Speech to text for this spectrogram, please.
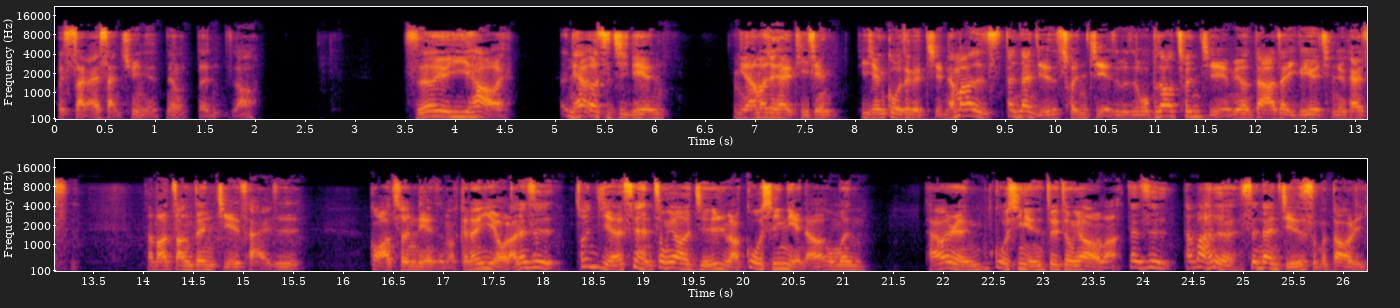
会闪来闪去的那种灯，你知道？十二月一号，哎，你看二十几天，你他妈就开始提前提前过这个节，他妈的圣诞节是春节是不是？我不知道春节有没有大家在一个月前就开始。他妈张灯结彩是挂春联什么？可能有啦，但是春节是很重要的节日嘛，过新年啊，我们台湾人过新年是最重要的嘛。但是他妈的圣诞节是什么道理？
